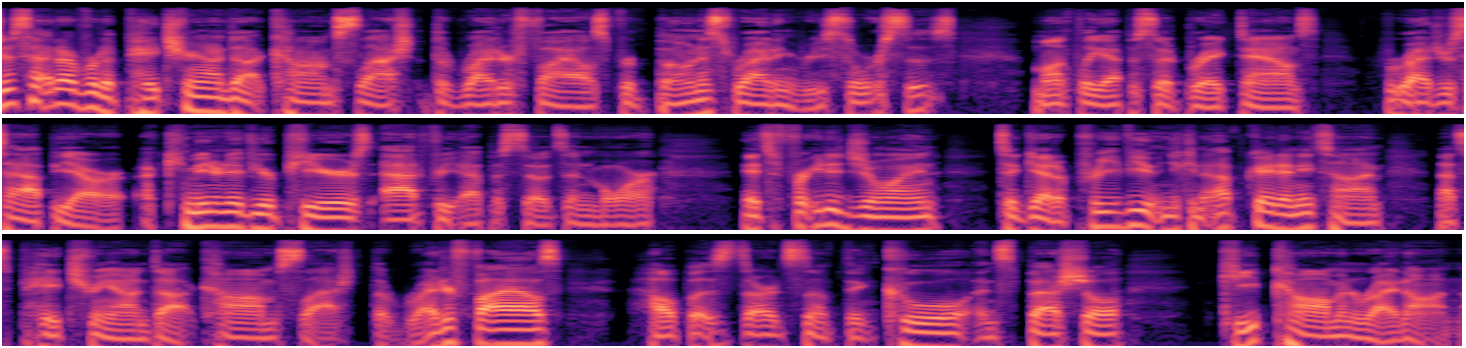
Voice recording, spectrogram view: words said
Just head over to patreon.com slash the writer files for bonus writing resources, monthly episode breakdowns, writer's happy hour, a community of your peers, ad free episodes, and more. It's free to join to get a preview and you can upgrade anytime. That's patreon.com slash the writer files. Help us start something cool and special. Keep calm and write on.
